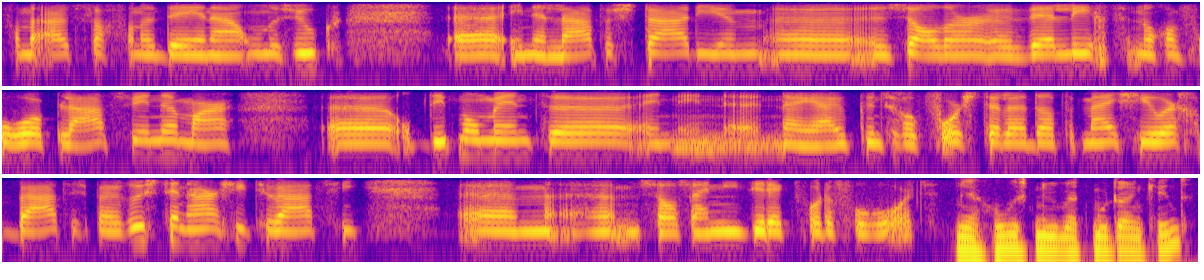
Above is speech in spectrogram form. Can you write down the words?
van de uitslag van het DNA-onderzoek. in een later stadium zal er wellicht nog een verhoor plaatsvinden... maar op dit moment, en in, nou ja, u kunt zich ook voorstellen... dat het meisje heel erg gebaat is bij rust in haar situatie... Um, um, zal zij niet direct worden verhoord. Ja, hoe is het nu met moeder en kind?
